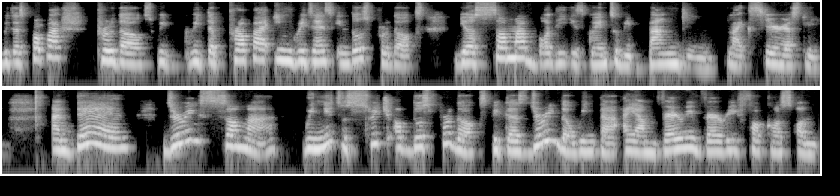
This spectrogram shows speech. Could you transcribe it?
with the proper products with with the proper ingredients in those products your summer body is going to be banging like seriously. And then during summer we need to switch up those products because during the winter, I am very, very focused on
